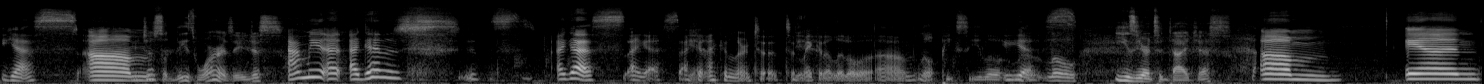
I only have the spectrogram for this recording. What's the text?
Yes. Um, just these words, you just I mean, I, again, it's, it's. I guess. I guess I can. I can learn to to Yeah. make it a little. Um, a little PC, a little, Yes. little, little easier to digest. um, and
